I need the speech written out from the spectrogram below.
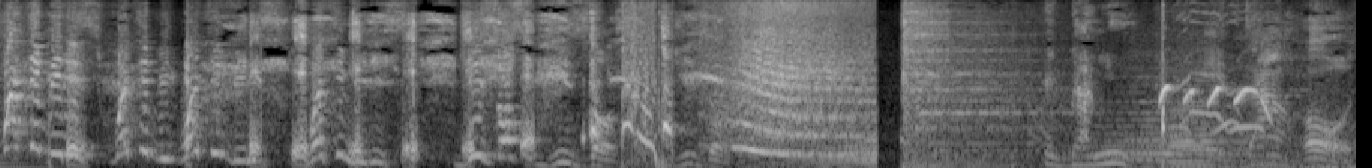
What be dis wetin be wetin be dis wetin be dis jesus jesus jesus. ẹgbà mi. town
